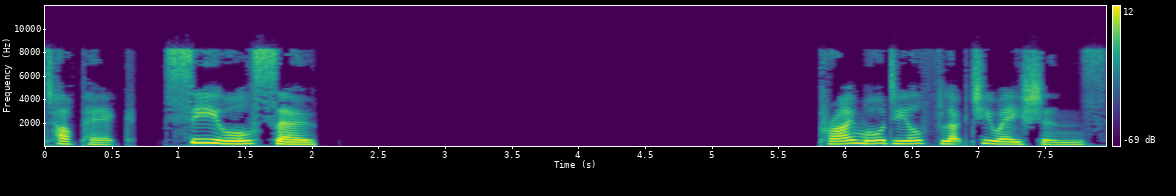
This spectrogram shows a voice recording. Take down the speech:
Topic: See also Primordial fluctuations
